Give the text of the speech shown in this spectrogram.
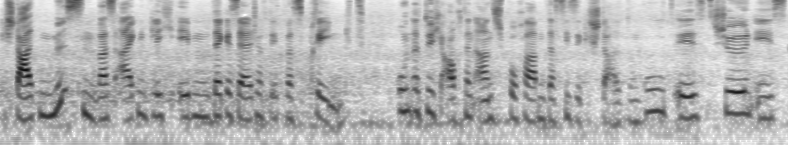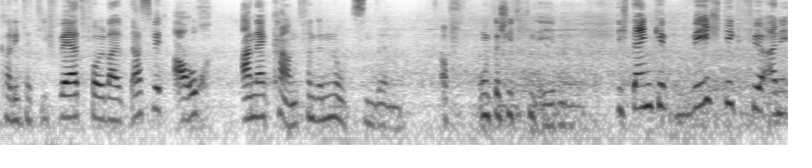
gestalten müssen, was eigentlich eben der Gesellschaft etwas bringt. Und natürlich auch den Anspruch haben, dass diese Gestaltung gut ist, schön ist, qualitativ wertvoll, weil das wird auch anerkannt von den Nutzenden auf unterschiedlichen Ebenen. Ich denke, wichtig für eine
